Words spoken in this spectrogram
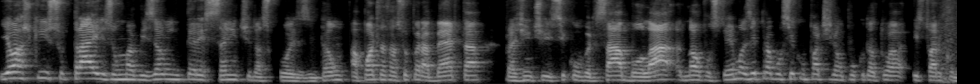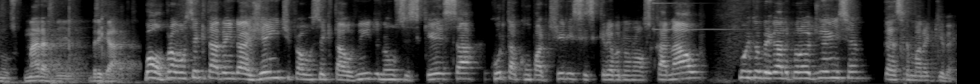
e eu acho que isso traz uma visão interessante das coisas. Então, a porta está super aberta para a gente se conversar, bolar novos temas e para você compartilhar um pouco da tua história conosco. Maravilha, obrigado. Bom, para você que está vendo a gente, para você que está ouvindo, não se esqueça, curta, compartilhe, se inscreva no nosso canal. Muito obrigado pela audiência. Até semana que vem.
